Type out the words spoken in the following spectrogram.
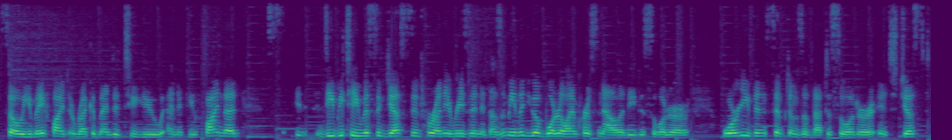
So you may find it recommended to you. And if you find that DBT was suggested for any reason, it doesn't mean that you have borderline personality disorder or even symptoms of that disorder. It's just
